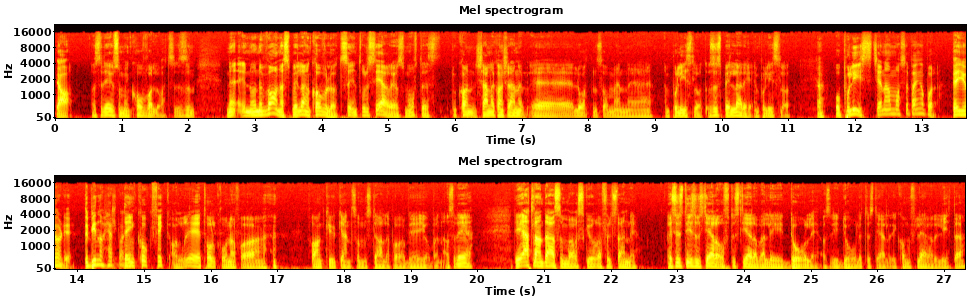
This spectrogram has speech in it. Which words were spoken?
Ja. Altså Det er jo som en coverlåt. Er sånn, når Nirvana spiller en coverlåt, så introduserer de oss som oftest Du kan kjenner kanskje denne eh, låten som en, eh, en police-låt, og så spiller de en police-låt. Ja. Og Police tjener masse penger på det. Det gjør de. Det blir noe helt annet. Dane Cook fikk aldri tolv kroner fra, fra han kuken som stjal det på BI-jobben. Altså det, det er et eller annet der som bare skurrer fullstendig. Og jeg syns de som stjeler, ofte stjeler veldig dårlig. Altså De er dårlige til å stjele. De kamuflerer det lite.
